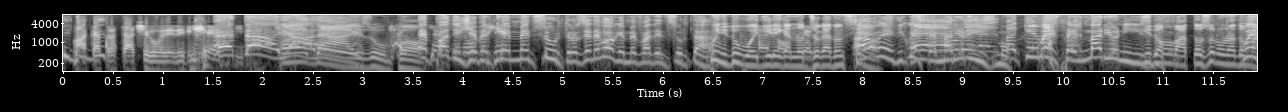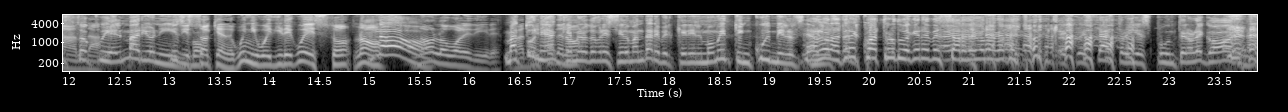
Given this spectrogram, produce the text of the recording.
Chi- manca a trattarci come dei Eh deficienti. dai, Eh, dai, su un po'. E poi dice perché mi insultano, siete voi che mi fate insultare. Quindi tu vuoi dire no, che hanno giocato insieme? Ah, vedi, questo è il Eh, marionismo. ma che- questo è il marionismo. Io ti ho fatto solo una domanda. Questo qui è il marionismo. Io ti sto chiedendo, quindi vuoi dire questo? No, No! non lo vuole dire. Ma Ha tu neanche no. me lo dovresti domandare perché nel momento in cui me lo E allora 3-4-2, che ne pensate di quello che ha detto e quest'altro gli spuntano le corna.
